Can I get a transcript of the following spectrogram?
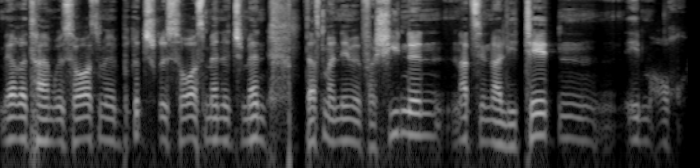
Maritime Resource, Bridge Resource Management, dass man neben verschiedenen Nationalitäten eben auch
